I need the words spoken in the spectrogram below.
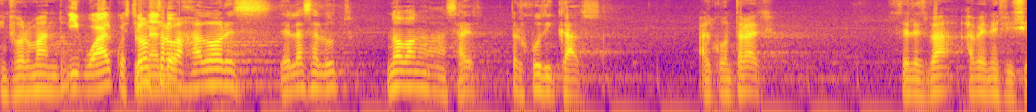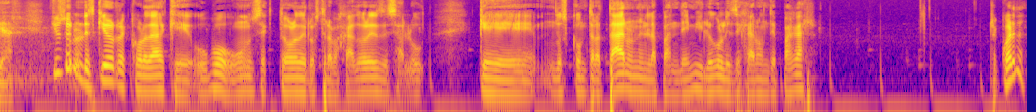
informando. Igual Los cuestionando. trabajadores de la salud no van a ser perjudicados, al contrario, se les va a beneficiar. Yo solo les quiero recordar que hubo un sector de los trabajadores de salud que los contrataron en la pandemia y luego les dejaron de pagar. ¿Recuerdan?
